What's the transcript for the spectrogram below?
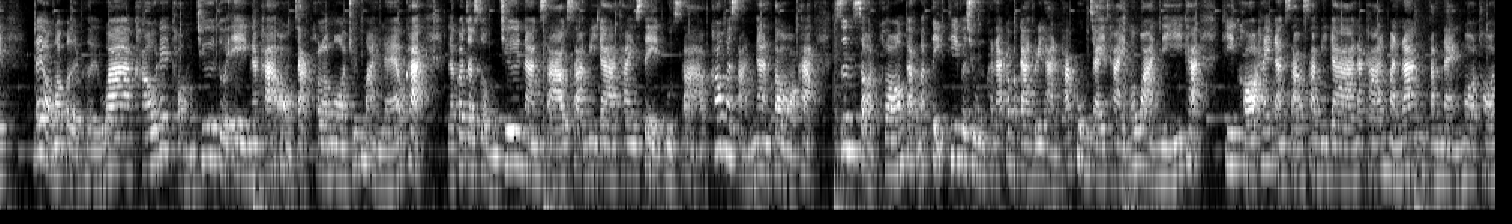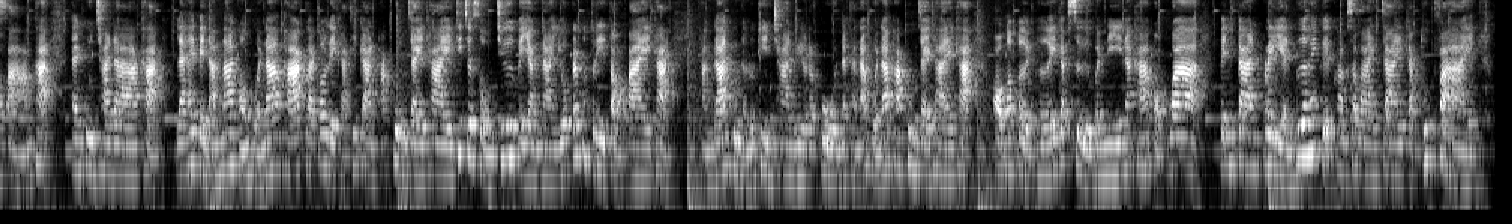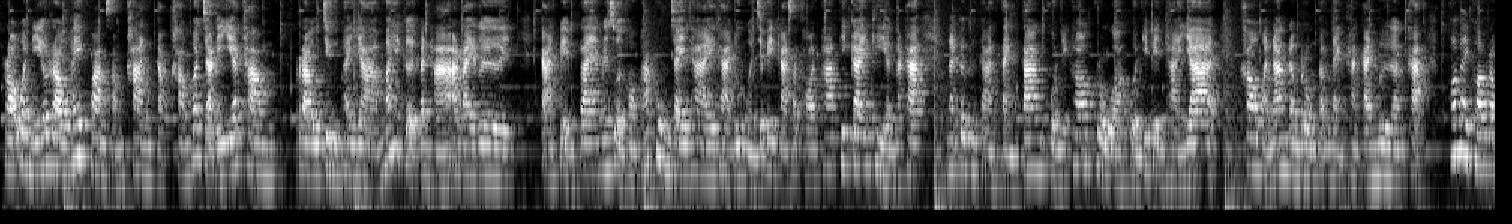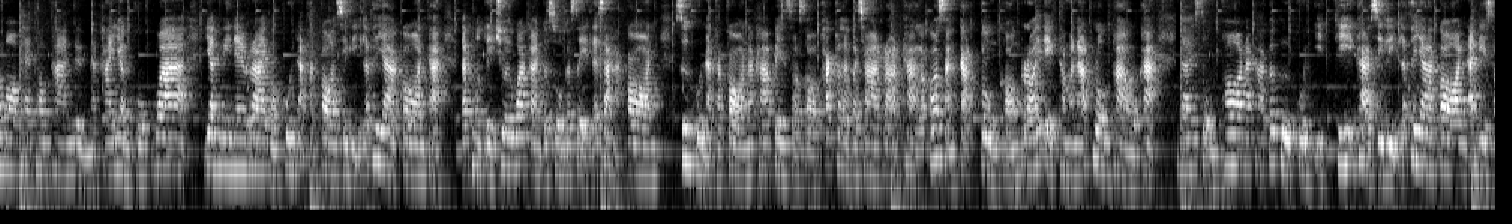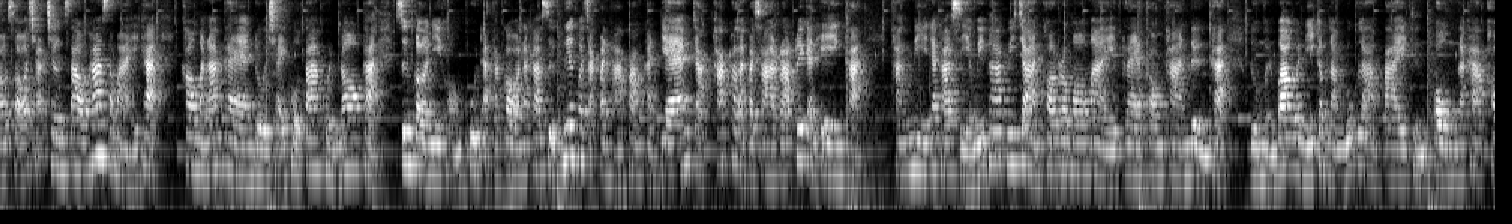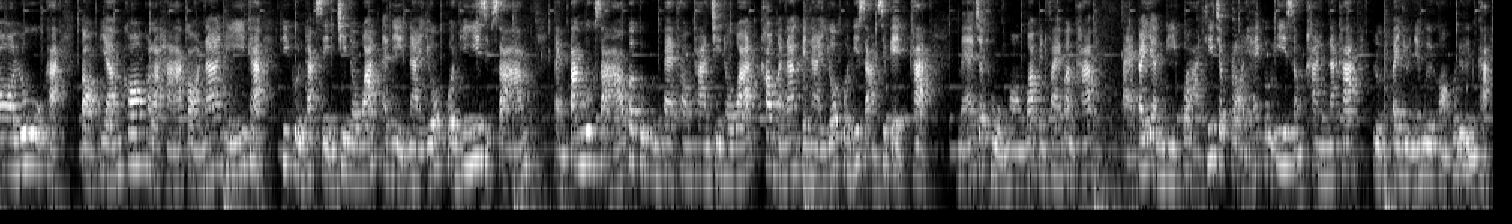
ได้ออกมาเปิดเผยว่าเขาได้ถอนชื่อตัวเองนะคะ ออกจากคลมชุดใหม่แล้วค่ะ แล้วก็จะส่งชื่อนางสาวซาบิดาไทยเศษบุตรสาวเข้ามาสารงานต่อค่ะ ซึ่งสอดคล้องกับมติที่ประชุมคณะกรรมการบริหารพรรคภูมิใจไทยเมื่อวานนี้ค่ะ ที่เคาะให้นางสาวซาบิดานะคะมานั่งตำแหน่งมท3ค่ะ แทนคุณชาดาค่ะ และให้เป็นอำนาจของหัวหน้าพักและก็เลขาธิการพักภูมิใจไทยที่จะส่งชื่อไปยังนายกรัฐมนตรีต่อไปค่ะ ทางด้านคุณอนุทินชาญวีรกูลในฐานะหัวหน้าพักภูมิใจไทยค่ะ ออกมาเปิดเผยกับสื่อวันนี้นะคะ บอกว่าเป็นการเปลี่ยนเพื่อให้เกิดความสบายใจกับทุกฝ่าย เพราะวันนี้เราให้ความสำคัญกับคำว่าจริยธรรม เราจึงพยายามไม่ให้เกิดปัญหาอะไรเลย การเปลี่ยนแปลงในส่วนของพรรคภูมิใจไทยค่ะ ดูเหมือนจะเป็นการสะท้อนภาพที่ใกล้เคียงนะคะ นั่นก็คือการแต่งตั้งคนในครอบครัว คนที่เป็นทายาทเข้ามานั่งดำรงตำแหน่งทางการเมืองค่ะเพราะในคอรมอแพทองทานหนึ่งนะคะยังพบว่ายังมีในรายของคุณอัธกรศิริรัตยากรค่ะรัฐมนตรีช่วยว่าการกระทรวงเกษตรและสหกรณ์ซึ่งคุณอัธกรนะคะ เป็นสสพักพลังประชารัฐค่ะ แล้วก็สังกัดกลุ่มของร้อยเอกธรรมนัฐพรมเผ่าค่ะ ได้ส่งพ่อนะคะก็คือคุณอิทธิค่ะศิริรัตยากร อดีตสสฉะเชิงเซา5สมัยค่ะ เข้ามานั่งแทนโดยใช้โคต้าคนนอกค่ะ ซึ่งกรณีของคุณอัธกรนะคะ สืบเนื่องมาจากปัญหาความขัดแย้งจากพรรคพลังประชารัฐด้วยกันเองค่ะ ทั้งนี้นะคะเสียงวิพากษ์วิจารณ์คอรมอใหม่แพรทองทานหนึ่งค่ะ ดูเหมือนว่าวันนี้กำลังลุกลามไปถึงปมนะคะ พ่อลูกค่ะ ตอกย้ำข้อคอรหาก่อนหน้านี้ค่ะ ที่คุณทักษิณชินวัตรอดีตนายกคนที่ 23 แต่งตั้งลูกสาวก็คือคุณแพรทองทานชินวัตรเข้ามานั่งเป็นนายกคนที่ 31 ค่ะ แม้จะถูกมองว่าเป็นไฟบังคับ แต่ก็ยังดีกว่าที่จะปล่อยให้เก้าอี้สำคัญนะคะ หลุดไปอยู่ในมือของคนอื่นค่ะ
